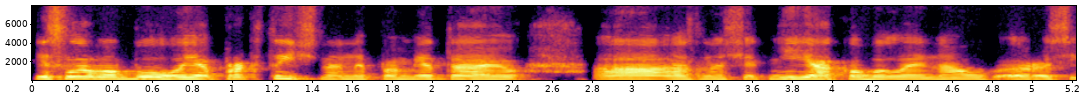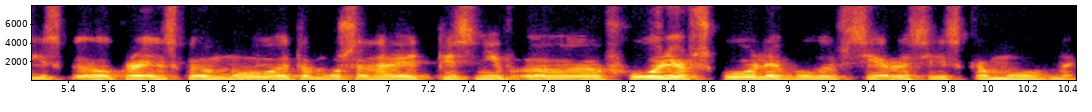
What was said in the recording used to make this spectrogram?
І слава Богу, я практично не пам'ятаю а, значить, ніякого лайна у- російською українською мовою, тому що навіть пісні в, е, в хорі в школі були всі російськомовні.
